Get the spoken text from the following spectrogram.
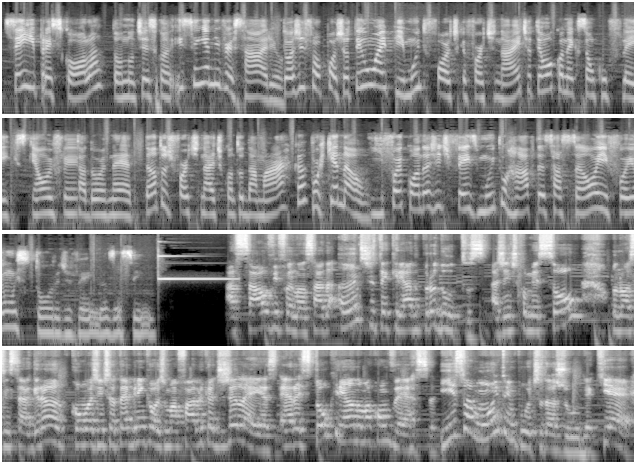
sem ir pra escola, então não tinha escola, e sem aniversário. Então a gente falou, poxa, eu tenho um IP muito forte que é Fortnite, eu tenho uma conexão com o Flakes, que é um influenciador, né, tanto de Fortnite quanto da marca, por que não? E foi quando a gente fez muito rápido essa ação e foi um estouro de vendas, assim. A Salve foi lançada antes de ter criado produtos. A gente começou o nosso Instagram, como a gente até brinca hoje, uma fábrica de geleias. Era estou criando uma conversa. E isso é muito input da Júlia, que é,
